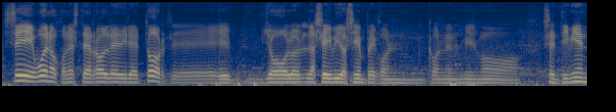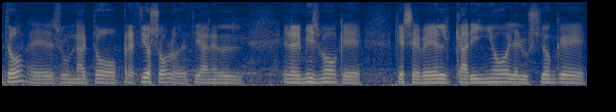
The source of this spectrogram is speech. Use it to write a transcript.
Sí, bueno, con este rol de director, yo las he vivido siempre con, el mismo sentimiento. Es un acto precioso, lo decía en el, en el mismo, que, que, se ve el cariño y la ilusión que,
